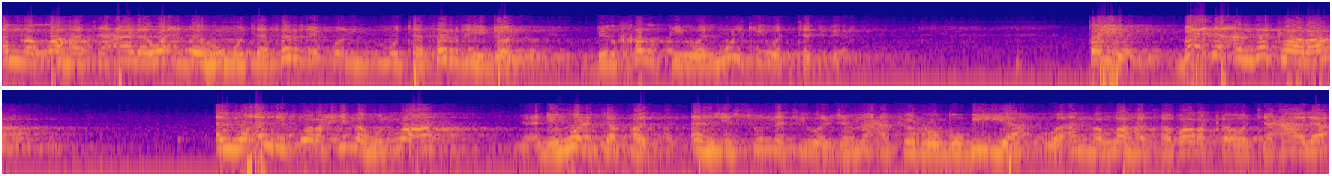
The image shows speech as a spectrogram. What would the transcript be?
أن الله تعالى وحده متفرق متفرد بالخلق والملك والتدبير. طيب بعد أن ذكر المؤلف رحمه الله يعني معتقد أهل السنة والجماعة في الربوبية وأن الله تبارك وتعالى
